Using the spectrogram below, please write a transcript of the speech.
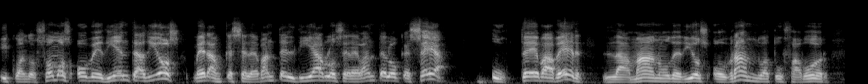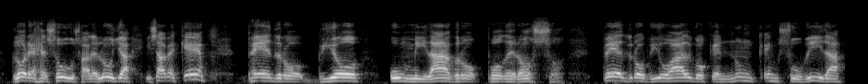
Y cuando somos obedientes a Dios, mira, aunque se levante el diablo, se levante lo que sea, usted va a ver la mano de Dios obrando a tu favor. Gloria a Jesús, aleluya. ¿Y sabes qué? Pedro vio un milagro poderoso. Pedro vio algo que nunca en su vida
